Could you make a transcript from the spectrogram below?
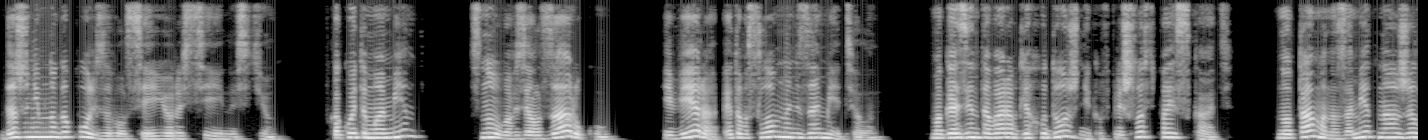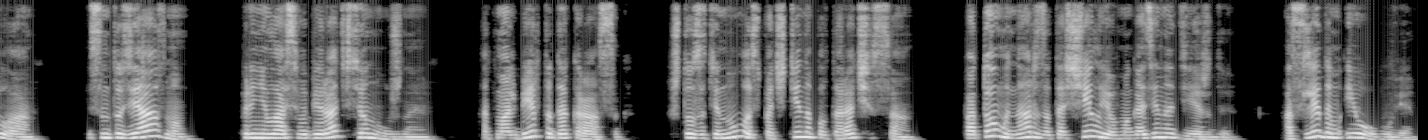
Даже немного пользовался ее рассеянностью. В какой-то момент снова взял за руку, и Вера этого словно не заметила. Магазин товаров для художников пришлось поискать, но там она заметно ожила и с энтузиазмом принялась выбирать все нужное, от мольберта до красок, что затянулось почти на полтора часа. Потом Инар затащил ее в магазин одежды, а следом и обуви.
